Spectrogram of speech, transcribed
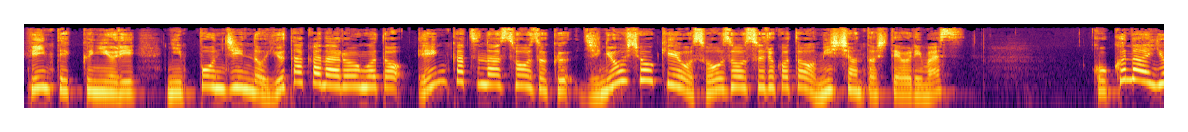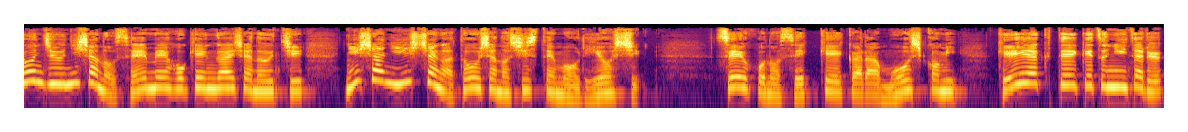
フィンテックにより日本人の豊かな老後と円滑な相続、事業承継を創造することをミッションとしております。国内42社の生命保険会社のうち2社に1社が当社のシステムを利用し、政府の設計から申し込み、契約締結に至る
